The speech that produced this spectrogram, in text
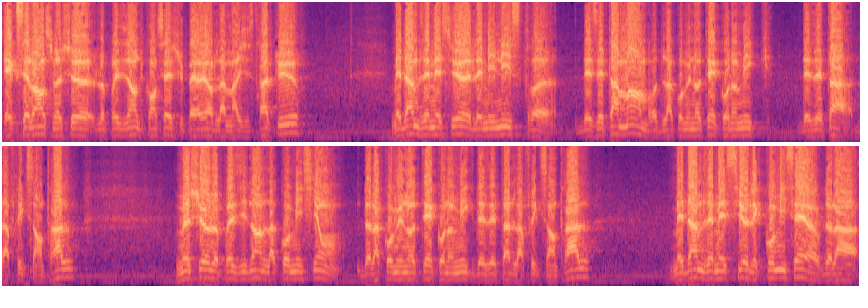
Excellence, Monsieur le Président du Conseil supérieur de la magistrature, Mesdames et Messieurs les ministres des États membres de la communauté économique des États d'Afrique centrale, Monsieur le Président de la Commission de la communauté économique des États de l'Afrique centrale, Mesdames et Messieurs les commissaires de la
